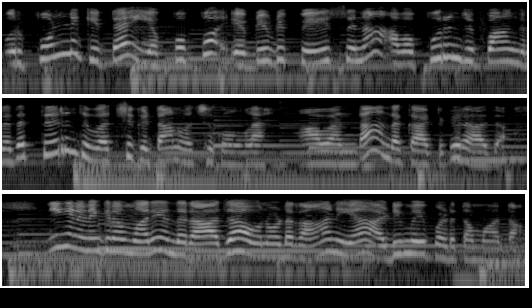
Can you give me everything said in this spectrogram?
ஒரு பொண்ணு கிட்ட எப்பப்போ எப்படி எப்படி பேசுனா அவ புரிஞ்சுப்பாங்கிறத தெரிஞ்சு வச்சுக்கிட்டான்னு வச்சுக்கோங்களேன். அவன் தான் அந்த காட்டுக்கு ராஜா. நீங்க நினைக்கிற மாதிரி அந்த ராஜா அவனோட ராணிய அடிமைப்படுத்த மாட்டான்.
